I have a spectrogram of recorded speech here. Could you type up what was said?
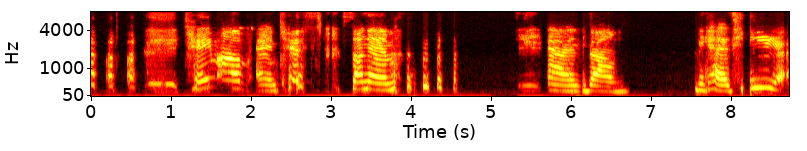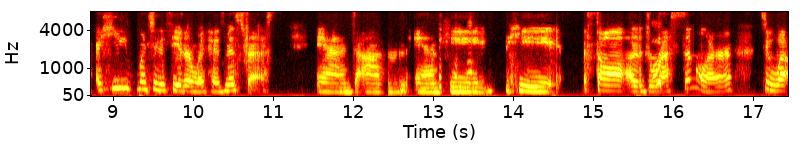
came up and kissed Sanem, and um, because he he went to the theater with his mistress, and um, and he he saw a dress similar to what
